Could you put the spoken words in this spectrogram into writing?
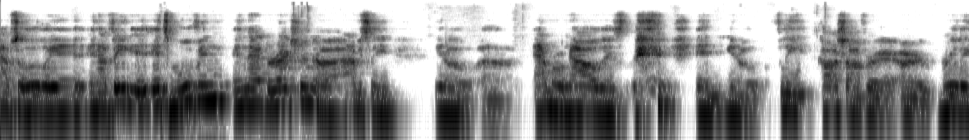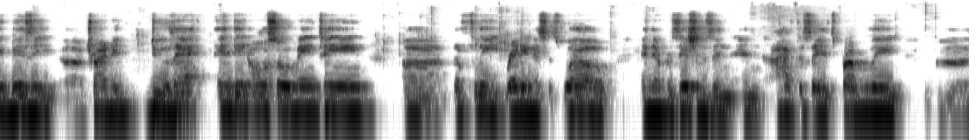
Absolutely, and I think it's moving in that direction. Uh, obviously, you know, uh, Admiral Nowell is, and you know, Fleet Koshoffer are really busy uh, trying to do that, and then also maintain uh, the fleet readiness as well in their positions. And, and I have to say, it's probably uh,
